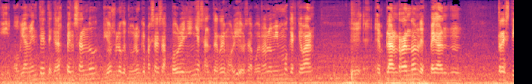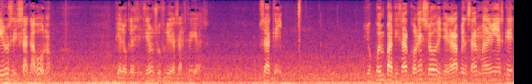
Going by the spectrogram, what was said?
Y obviamente te quedas pensando, Dios, lo que tuvieron que pasar esas pobres niñas antes de morir. O sea, porque no es lo mismo que es que van eh, en plan random, les pegan tres tiros y se acabó, ¿no? Que lo que les hicieron sufrir esas crías. O sea que yo puedo empatizar con eso y llegar a pensar, madre mía, es que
